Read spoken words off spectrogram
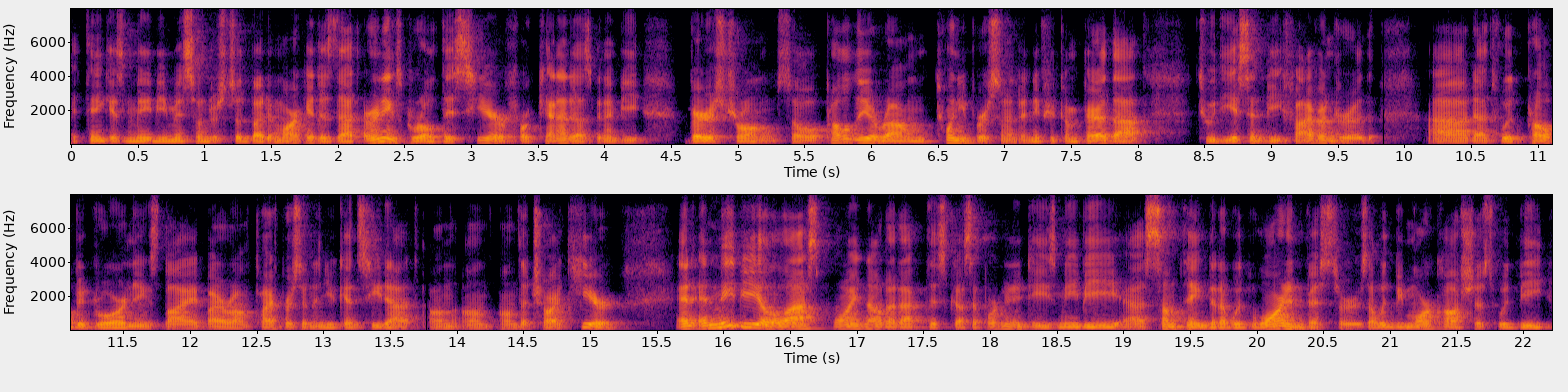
I think is maybe misunderstood by the market is that earnings growth this year for Canada is going to be very strong. So probably around 20%. And if you compare that to the S&P 500, uh, that would probably grow earnings by by around 5%. And you can see that on on, on the chart here. And, and maybe a last point now that I've discussed opportunities, maybe uh, something that I would warn investors, I would be more cautious, would be,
